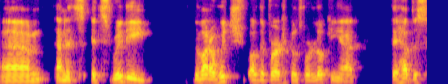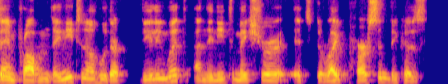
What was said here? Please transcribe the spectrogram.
Um, and it's it's really no matter which of the verticals we're looking at, they have the same problem. They need to know who they're dealing with, and they need to make sure it's the right person because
